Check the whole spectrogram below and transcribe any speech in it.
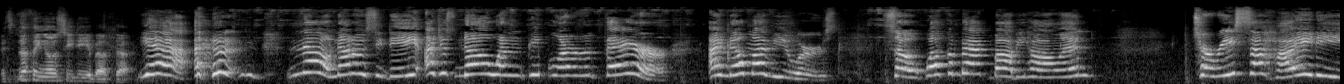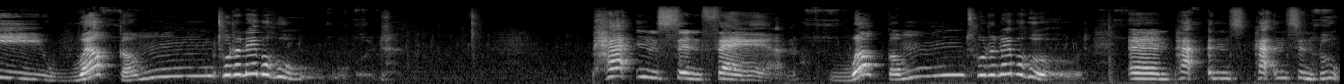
It's nothing OCD about that. yeah. no, not OCD. I just know when people aren't there. I know my viewers. So, welcome back, Bobby Holland. Teresa Heidi, welcome to the neighborhood. Pattinson fan, welcome to the neighborhood. And Pattins, Pattinson who?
